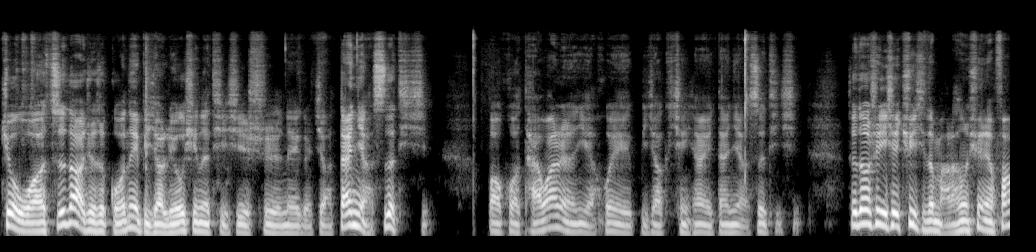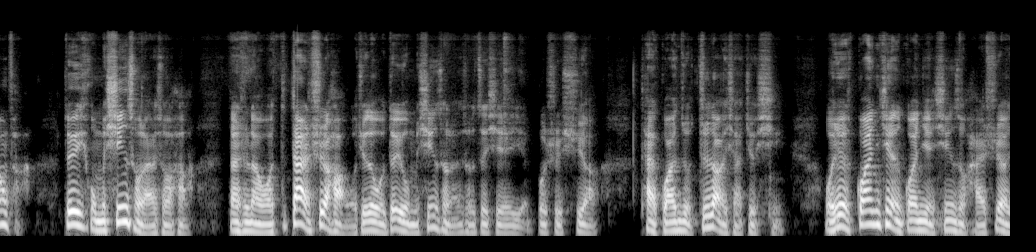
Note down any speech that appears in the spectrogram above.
就我知道，就是国内比较流行的体系是那个叫丹尼尔斯的体系，包括台湾人也会比较倾向于丹尼尔斯体系。这都是一些具体的马拉松训练方法，对于我们新手来说哈。但是呢，我但是哈，我觉得我对于我们新手来说，这些也不是需要太关注，知道一下就行。我觉得关键关键新手还是要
